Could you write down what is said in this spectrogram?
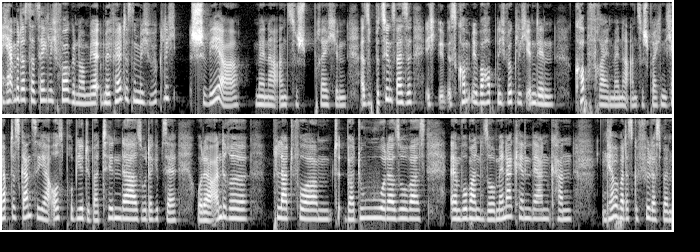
Ich habe mir das tatsächlich vorgenommen. Ja, mir fällt es nämlich wirklich schwer, Männer anzusprechen. Also beziehungsweise ich, es kommt mir überhaupt nicht wirklich in den Kopf rein, Männer anzusprechen. Ich habe das ganze ja ausprobiert über Tinder, so da gibt's ja oder andere Plattformen, Badu oder sowas, ähm, wo man so Männer kennenlernen kann. Ich habe aber das Gefühl, dass wenn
